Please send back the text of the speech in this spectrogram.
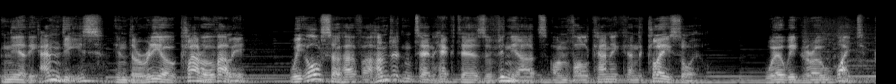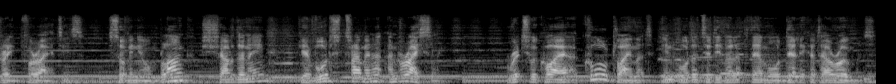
Near the Andes, in the Rio Claro Valley, we also have 110 hectares of vineyards on volcanic and clay soil. where we grow white grape varieties, Sauvignon Blanc, Chardonnay, Gewürztraminer and Riesling, which require a cool climate in order to develop their more delicate aromas.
